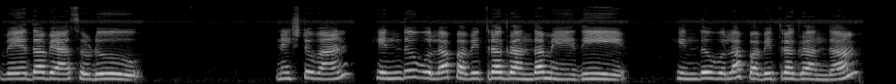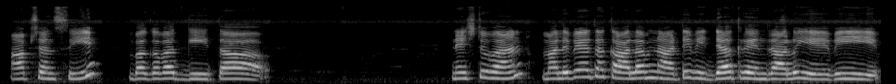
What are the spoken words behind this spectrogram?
వేదవ్యాసుడు. నెక్స్ట్ వన్ హిందువుల పవిత్ర గ్రంథం ఏది? హిందువుల పవిత్ర గ్రంథం option C Bhagavadgita. Next one మలివేద కాలం నాటి విద్యా కేంద్రాలు ఏవి?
